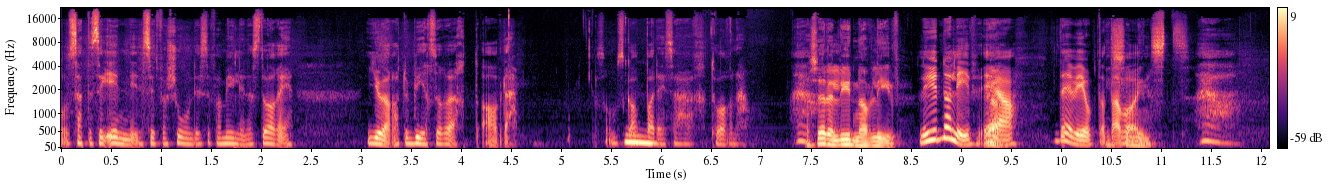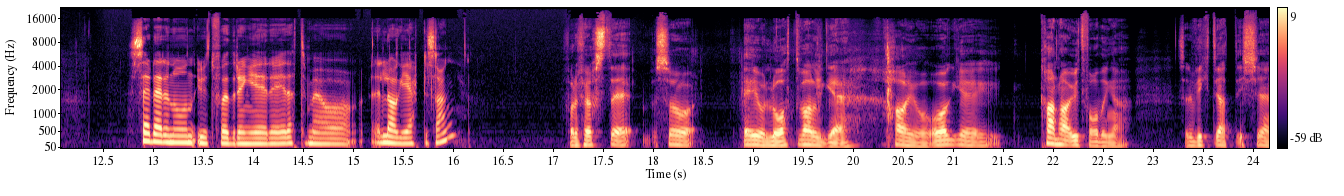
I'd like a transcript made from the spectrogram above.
å sette seg inn i situasjonen disse familiene står i, gjør at du blir så rørt av det. Som skaper disse her tårene. Og så er det lyden av liv, Lyden av liv, ja. Ja. Det er vi opptatt av òg. Ja. Ser dere noen utfordringer i dette med å lage hjertesang? For det første så er jo låtvalget har jo òg kan ha utfordringer. Så det er viktig at ikke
